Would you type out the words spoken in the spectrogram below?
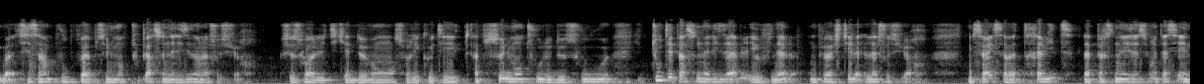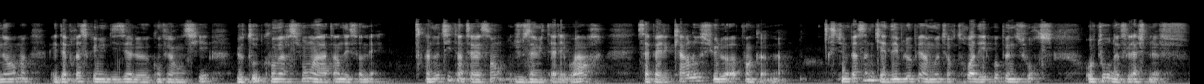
Bah, c'est simple, vous pouvez absolument tout personnaliser dans la chaussure. Que ce soit l'étiquette devant, sur les côtés, absolument tout, le dessous, tout est personnalisable et au final, on peut acheter la, chaussure. Donc c'est vrai que ça va très vite, la personnalisation est assez énorme et d'après ce que nous disait le conférencier, le taux de conversion a atteint des sommets. Un autre site intéressant, je vous invite à aller voir, s'appelle carlosuloa.com. C'est une personne qui a développé un moteur 3D open source autour de Flash 9.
